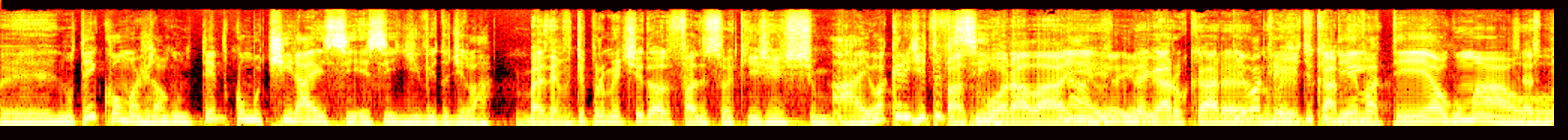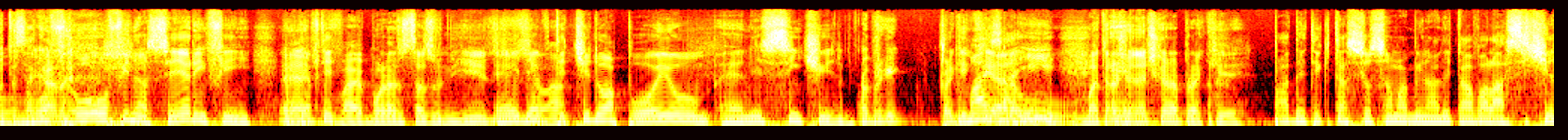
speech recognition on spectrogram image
é, Não tem como ajudar. Não tem como tirar esse, esse indivíduo de lá. Mas deve ter prometido, ó, faz isso aqui, a gente Ah, eu acredito que faz sim. morar lá Não, e pegaram o cara Eu acredito que deva ter alguma. Ou, ou, financeiro, enfim. É, tipo, ter, vai morar nos Estados Unidos. é, sei deve lá. ter tido apoio é, nesse sentido. Mas pra que, pra que, Mas que era? aí- o, o material genético era pra quê? Pra detectar se o Osama Bin Laden estava lá, se tinha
